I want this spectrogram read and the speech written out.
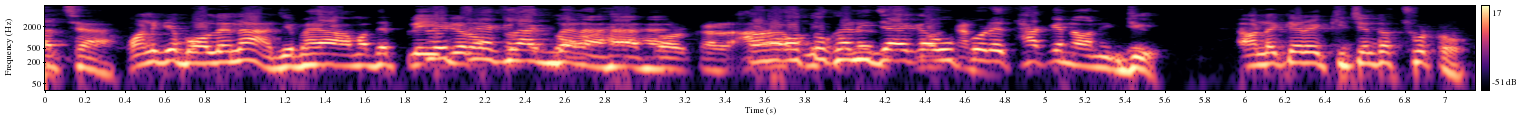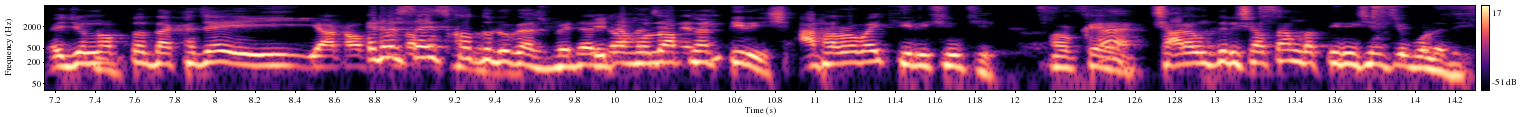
আচ্ছা। অনেকে বলে না যে ভাই আমাদের Plate track লাগবে না, হ্যাঁ, হ্যাঁ। দরকার। আর অতখানি জায়গা উপরে থাকে না অনেক। জি। অনেকের কিচেনটা ছোট। এই জন্য আপনার দেখা যায় এই এটার সাইজ কতটুকু আসবে? এটা হলো আপনার তিরিশ। আঠারো বাই তিরিশ ইঞ্চি। ওকে। হ্যাঁ সাড়ে উনত্রিশ আছে আমরা তিরিশ ইঞ্চি বলে দিই।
